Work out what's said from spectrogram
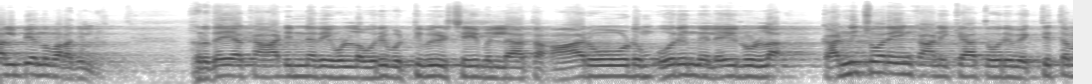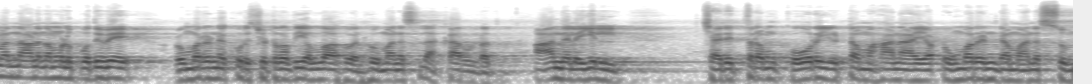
കൽബി എന്ന് പറഞ്ഞില്ലേ? ഹൃദയ കാഠിന്യതയുള്ള ഒരു വിട്ടുവീഴ്ചയുമില്ലാത്ത ആരോടും ഒരു നിലയിലുള്ള കണ്ണിച്ചോരയും കാണിക്കാത്ത ഒരു വ്യക്തിത്വം എന്നാണ് നമ്മൾ പൊതുവെ ഉമറിനെ കുറിച്ചിട്ട് റതി അള്ളാഹു അൻഹു മനസ്സിലാക്കാറുള്ളത്. ആ നിലയിൽ ചരിത്രം കോറിയിട്ട മഹാനായ ഉമറിന്റെ മനസ്സും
